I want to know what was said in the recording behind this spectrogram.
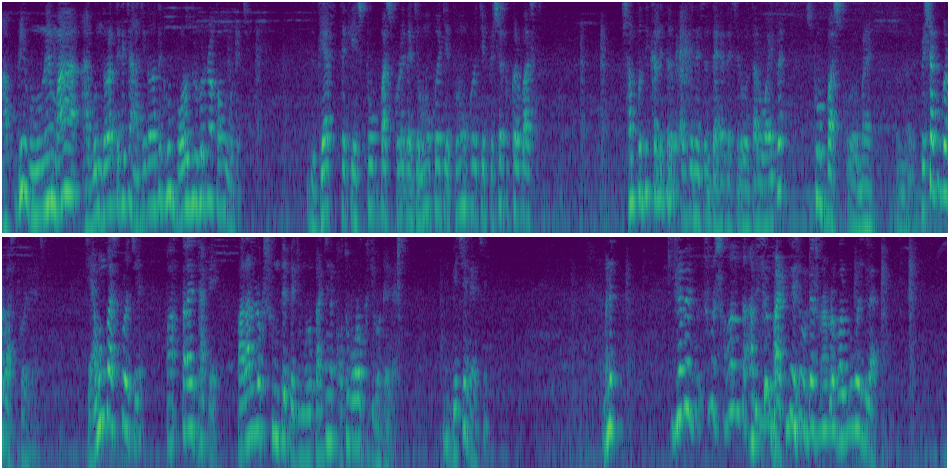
আপনি উনুনে মা আগুন ধরা থেকে আঁচি ধরাতে খুব বড় দুর্ঘটনা কম ঘটেছে। গ্যাস থেকে স্টোভ বাস করে গেছে, অমুক হয়েছে, তমুক হয়েছে প্রেশার কুকার বাস্ট। সাম্প্রতিককালে তো একজন এসে দেখা গেছে তার ওয়াইফের স্টোভ বাস মানে প্রেশার কুকার বাস করে গেছে। সে এমন বাস্ট করেছে, পাঁচতলায় থাকে, পাড়ার লোক শুনতে পেয়েছে তার জন্য কত বড় কিছু ঘটে গেছে। বেঁচে গেছে। মানে কীভাবে সাধারণত আমি তো বাড়িতে ওটা শোনার পর গল্প করে দিলাম।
